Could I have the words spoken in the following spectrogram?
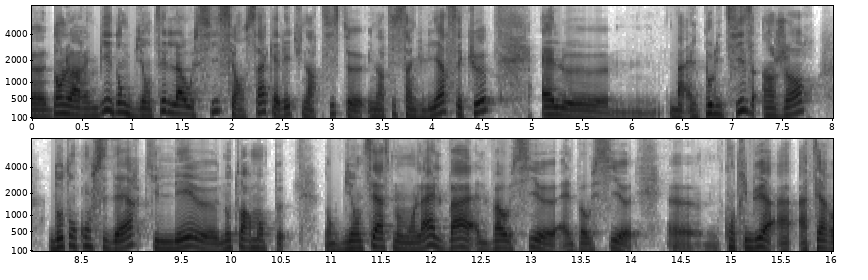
euh, dans le R&B et donc Beyoncé là aussi c'est en ça qu'elle est une artiste une artiste singulière. C'est que elle euh, bah, elle politise un genre dont on considère qu'il l'est euh, notoirement peu. Donc Beyoncé à ce moment-là, elle va, elle va aussi, euh, elle va aussi euh, contribuer à, faire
